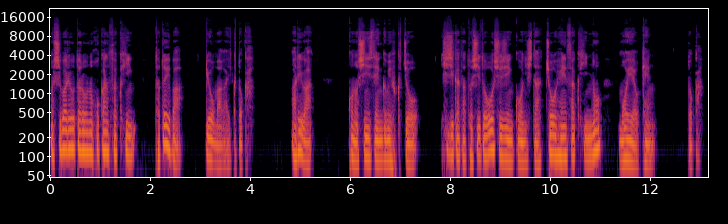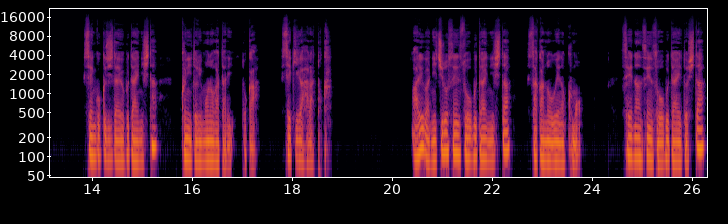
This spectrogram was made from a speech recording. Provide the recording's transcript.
まあ、司馬遼太郎の他の作品、例えば、龍馬が行くとか、あるいは、この新選組副長、土方歳三を主人公にした長編作品の燃えよ剣とか、戦国時代を舞台にした国取物語とか、関ヶ原とか、あるいは日露戦争を舞台にした坂の上の雲、西南戦争を舞台とした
